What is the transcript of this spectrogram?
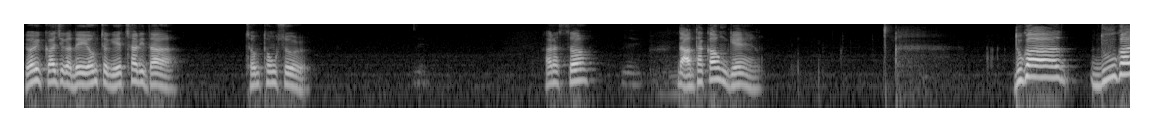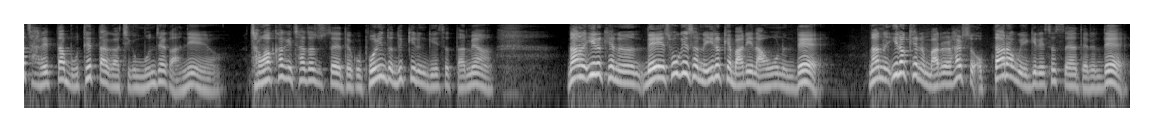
여기까지가 내 영적 예찰이다. 점통술. 알았어? 근데 안타까운 게 누가 누가 잘했다 못했다가 지금 문제가 아니에요. 정확하게 찾아줬어야 되고 본인도 느끼는 게 있었다면 나는 이렇게는 내 속에서는 이렇게 말이 나오는데 나는 이렇게는 말을 할 수 없다라고 얘기를 했었어야 되는데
